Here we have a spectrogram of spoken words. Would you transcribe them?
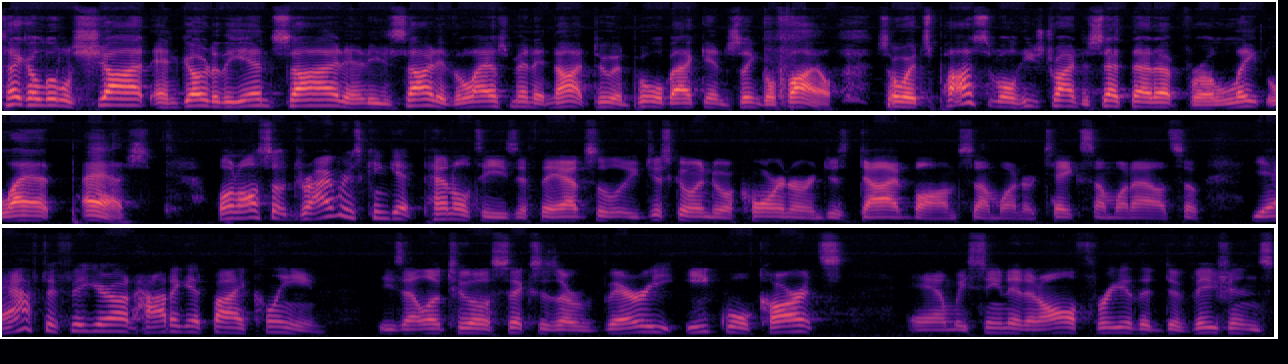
take a little shot and go to the inside, and he decided the last minute not to and pull back in single file. So it's possible he's trying to set that up for a late lap pass. Well, and also drivers can get penalties if they absolutely just go into a corner and just dive bomb someone or take someone out. So you have to figure out how to get by clean. These LO206s are very equal carts, and we've seen it in all three of the divisions.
